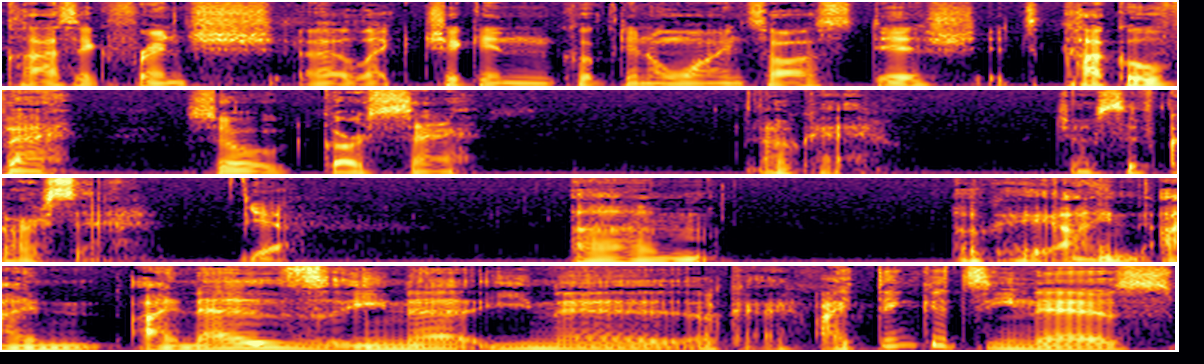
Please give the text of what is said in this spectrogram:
classic French uh, like chicken cooked in a wine sauce dish. It's coq au vin, so garcin. Okay, Joseph Garcin. Yeah. Um, okay, I, I, Inez, Inez, Inez. Okay, I think it's Inez,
